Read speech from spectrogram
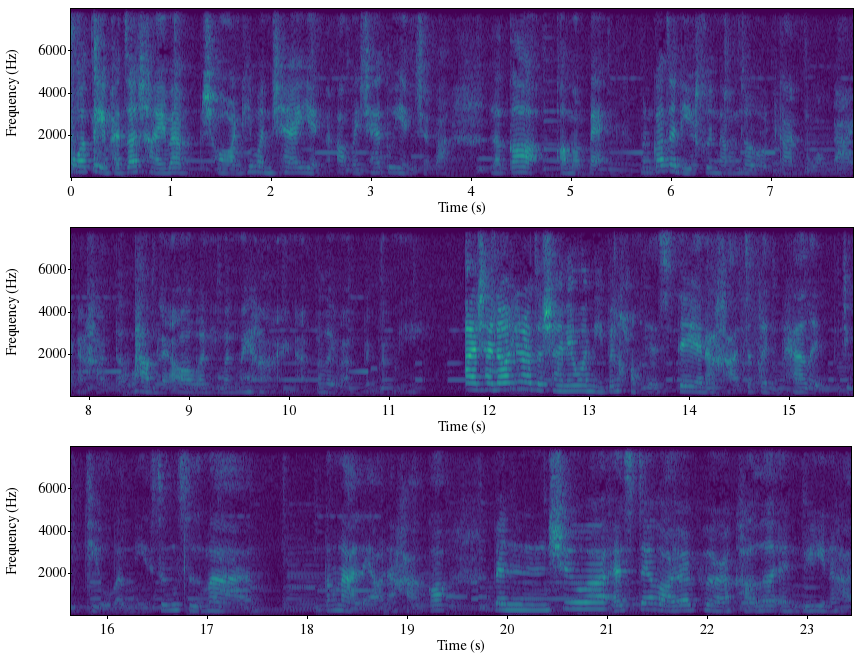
ปกติแพทจะใช้แบบช้อนที่มันแช่เย็นอะเอาไปแช่ตู้เย็นใช่ปะแล้วก็เอามาแปะ มันก็จะดีขึ้นนะมันจะลดการบวมได้นะคะ แต่ว่าทำแล้วอะวันนี้มันไม่หายนะ ก็เลยแบบเป็นแบบนี้อายแชโดว์ที่เราจะใช้ในวันนี้เป็นของ Estee นะคะ จะเป็น palette จิ๋วๆแบบนี้ซึ่งซื้อมา ตั้งนานแล้วนะคะ ก็เป็นชื่อว่า Estee Lauder Pure Color Envy นะคะ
